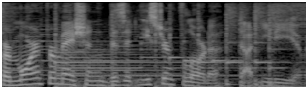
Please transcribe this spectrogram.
For more information, visit easternflorida.edu.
